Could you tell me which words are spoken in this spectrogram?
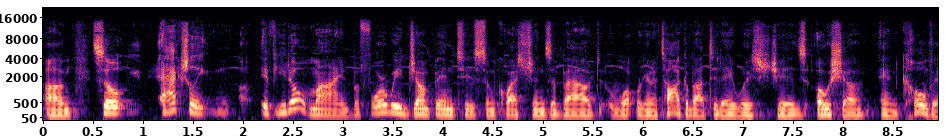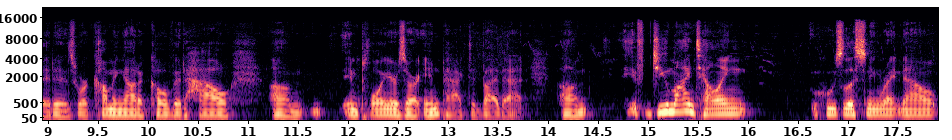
Um, so, actually, if you don't mind, before we jump into some questions about what we're going to talk about today, which is OSHA and COVID, as we're coming out of COVID, how um, employers are impacted by that. Um, if, do you mind telling who's listening right now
